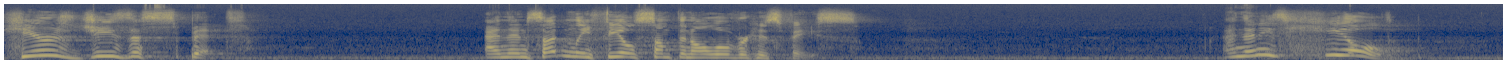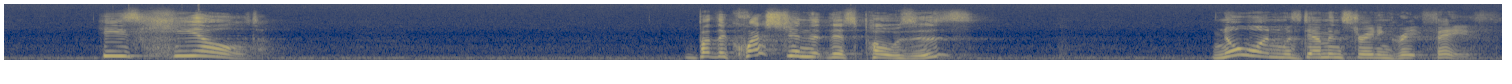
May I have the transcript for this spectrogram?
hears Jesus spit and then suddenly feels something all over his face. And then he's healed. He's healed. But the question that this poses no one was demonstrating great faith.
